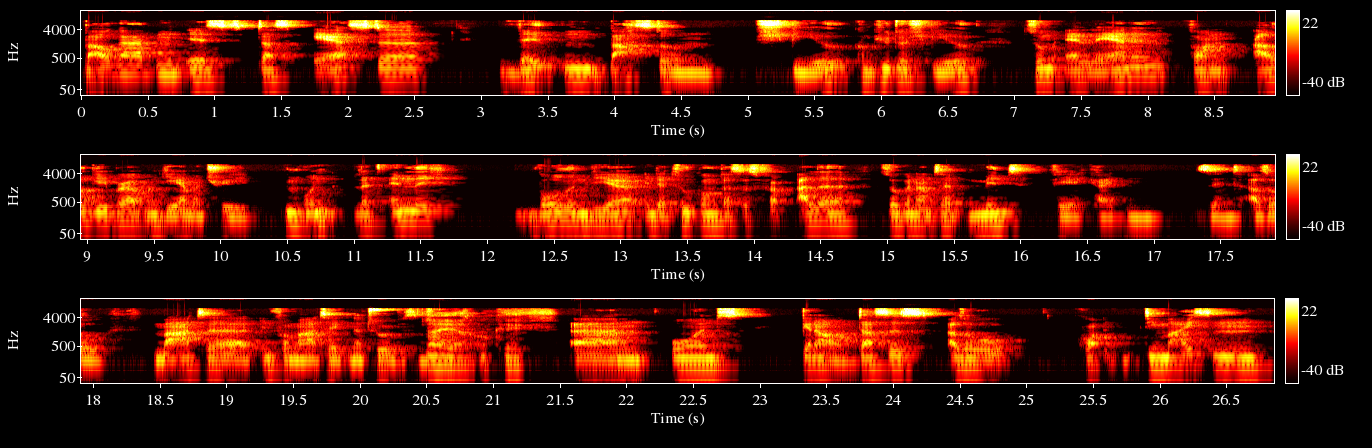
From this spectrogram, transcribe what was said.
Baugarten ist das erste Weltenbasteln-Spiel, Computerspiel zum Erlernen von Algebra und Geometrie. Mhm. Und letztendlich wollen wir in der Zukunft, dass es für alle sogenannte MINT-Fähigkeiten sind. Also Mathe, Informatik, Naturwissenschaft. Ah ja, okay. Ähm, und genau, das ist also die meisten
